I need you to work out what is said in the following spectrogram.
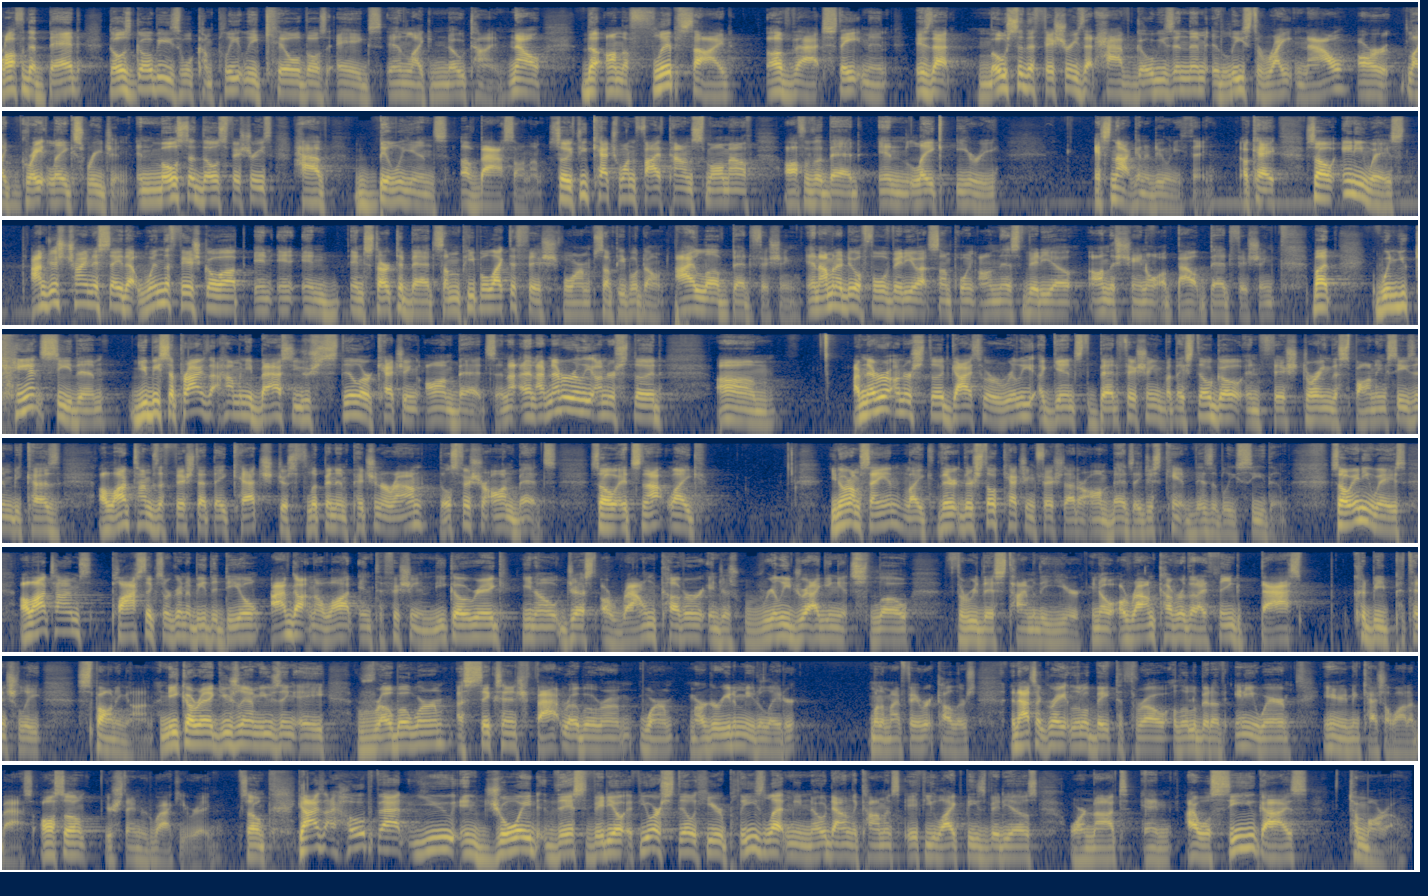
off of the bed, those gobies will completely kill those eggs in like no time. Now, the on the flip side of that statement is that most of the fisheries that have gobies in them, at least right now, are like Great Lakes region. And most of those fisheries have billions of bass on them. So if you catch one five pound smallmouth off of a bed in Lake Erie, it's not gonna do anything. Okay? So, anyways, I'm just trying to say that when the fish go up and, and, and start to bed, some people like to fish for them, some people don't. I love bed fishing. And I'm gonna do a full video at some point on this video, on this channel about bed fishing. But when you can't see them, you'd be surprised at how many bass you still are catching on beds. And, I, and I've never really understood um, I've never understood guys who are really against bed fishing, but they still go and fish during the spawning season because a lot of times the fish that they catch just flipping and pitching around, those fish are on beds. So it's not like, you know what I'm saying? Like they're, they're still catching fish that are on beds. They just can't visibly see them. So anyways, a lot of times plastics are gonna be the deal. I've gotten a lot into fishing a Neko rig, you know, just a round cover and just really dragging it slow through this time of the year. You know, a round cover that I think bass could be potentially spawning on. A Neko rig, usually I'm using a robo worm, a six inch fat robo worm, worm, margarita mutilator, one of my favorite colors. And that's a great little bait to throw a little bit of anywhere and you're gonna catch a lot of bass. Also, your standard wacky rig. So guys, I hope that you enjoyed this video. If you are still here, please let me know down in the comments if you like these videos or not. And I will see you guys tomorrow.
